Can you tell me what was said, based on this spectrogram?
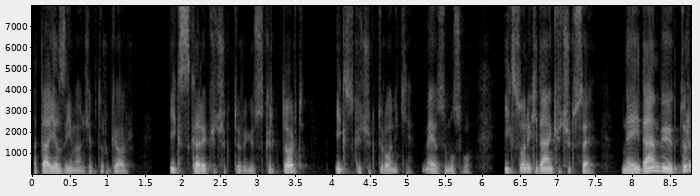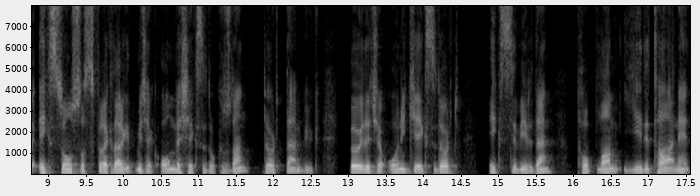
Hatta yazayım önce bir dur gör. x kare küçüktür 144. x küçüktür 12. Mevzumuz bu. x 12'den küçükse neyden büyüktür? Eksi sonsuza sıfıra kadar gitmeyecek. 15 eksi 9'dan 4'ten büyük. Böylece 12 eksi 4 eksi 1'den toplam 7 tane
